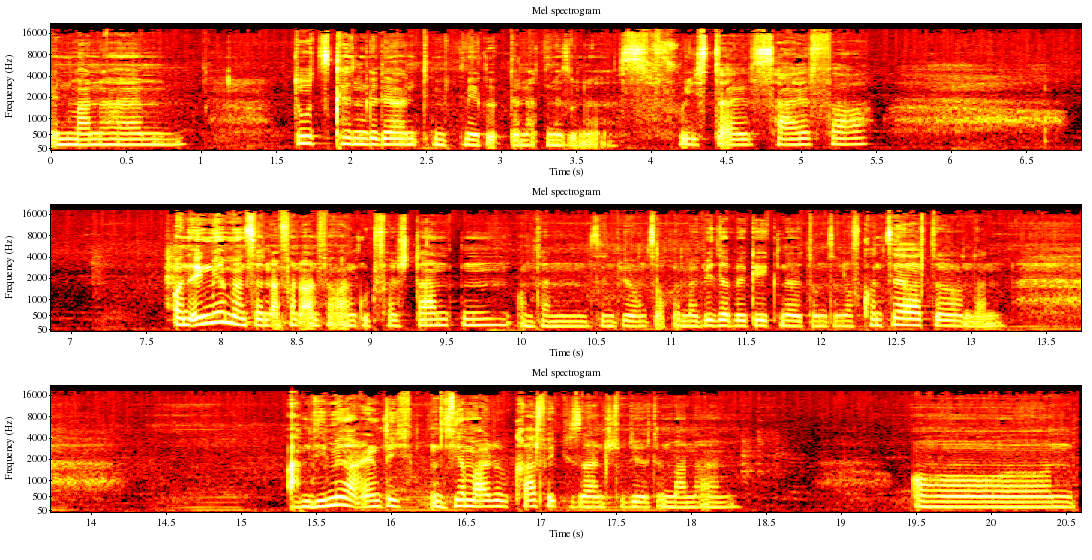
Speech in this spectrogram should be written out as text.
in Mannheim Dudes kennengelernt, mit mir, dann hatten wir so eine Freestyle-Cypher. Und irgendwie haben wir uns dann von Anfang an gut verstanden und dann sind wir uns auch immer wieder begegnet und sind auf Konzerte und dann haben die mir eigentlich, und die haben alle Grafikdesign studiert in Mannheim. Und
